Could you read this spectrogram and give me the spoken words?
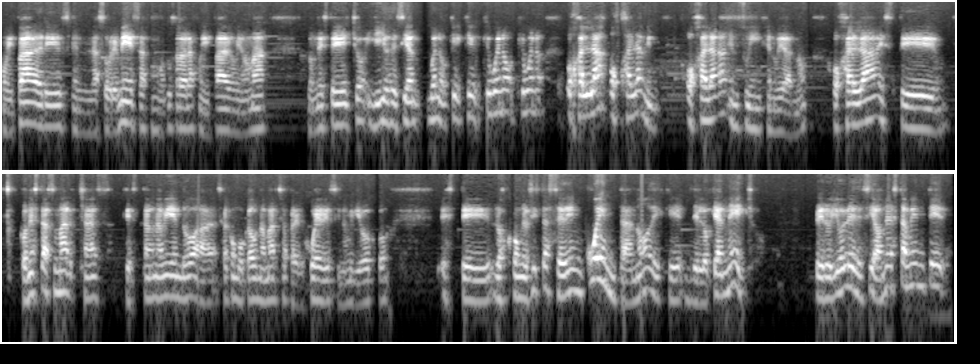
con mis padres en las sobremesas, como tú sabrás, con mi padre, con mi mamá, donde este hecho, y ellos decían, bueno, qué, qué, qué bueno, qué bueno, ojalá, ojalá, ojalá en su ingenuidad, ¿no? Ojalá este, con estas marchas que están habiendo, ah, se ha convocado una marcha para el jueves, si no me equivoco, este, los congresistas se den cuenta, ¿no? De, que, de lo que han hecho. Pero yo les decía, honestamente,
